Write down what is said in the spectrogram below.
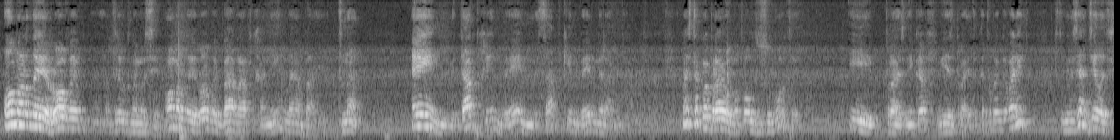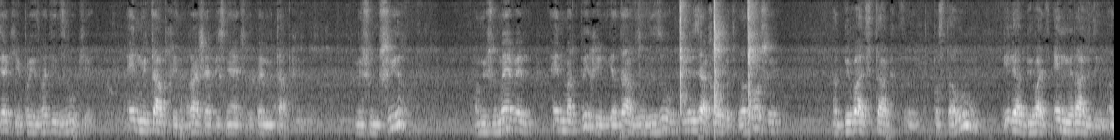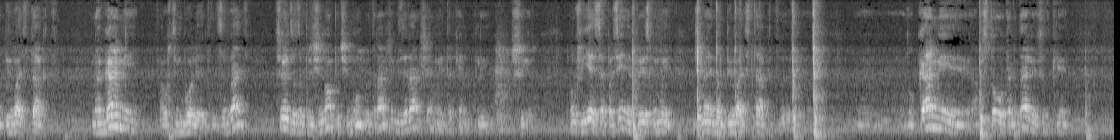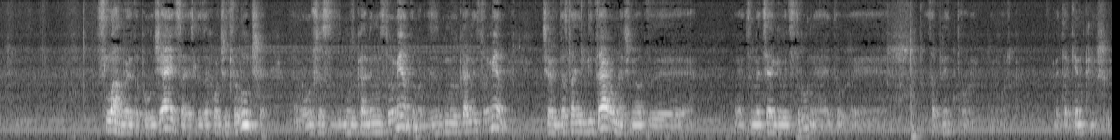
Омар Рове, отрывок номер 7. Омар Рове Барав Ханин Леабай. Тнан. Эйн Митапхин, Вейн Мисапкин, Вейн Мирагди. У нас такое правило по поводу субботы и праздников. Есть брайта, который говорит, что нельзя делать всякие, производить звуки. Эйн Митапхин, Раши объясняет, что такое Митапхин. Мишумшир, о Мишумевель, Эйн Матпихин, Ядав, Зувизу. Нельзя хлопать в ладоши, отбивать такт э, по столу, или отбивать Эн Мирагдим, отбивать такт ногами, а уж тем более танцевать. Все это запрещено. Почему? Бетрашик, Зира, Шема и Такен Кли Шир. Потому что есть опасение, что если мы начинаем отбивать такт э, э, руками, об стол и так далее, все-таки слабо это получается, а если захочется лучше, э, лучше с музыкальным инструментом, а музыкальный инструмент, человек достанет гитару, начнет это, натягивать струны, а это уже запрет Торы немножко. Метакен клиши.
